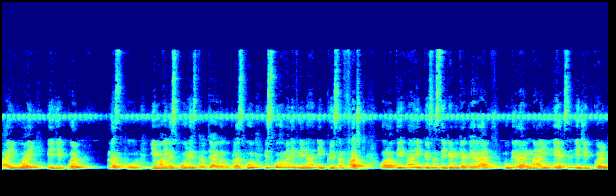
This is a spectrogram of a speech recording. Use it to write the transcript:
five y is equal plus four ये माइनस फोर है, इस तरफ़ जाएगा तो प्लस फोर इसको हमें लिख लेना है इक्वेशन फ़र्स्ट और अब देखना है इक्वेशन सेकेंड क्या कह रहा है? वो कह रहा है nine x is equal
